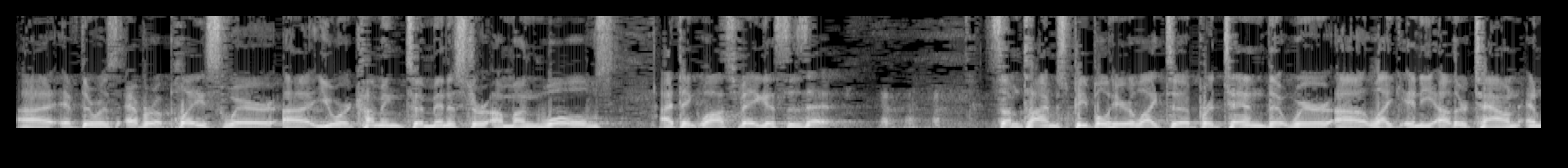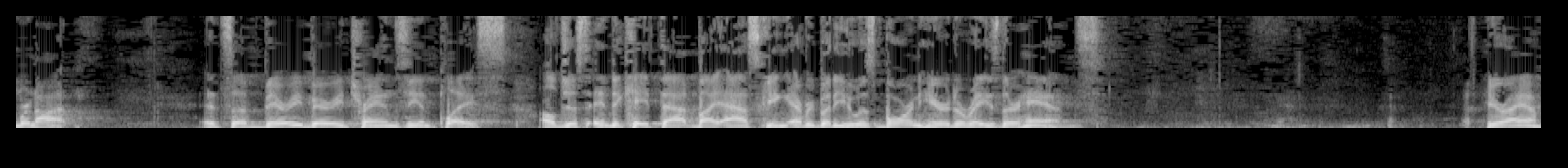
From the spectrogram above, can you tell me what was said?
Uh, if there was ever a place where uh, you were coming to minister among wolves, I think Las Vegas is it. Sometimes people here like to pretend that we're uh, like any other town, and we're not. It's a very, very transient place. I'll just indicate that by asking everybody who was born here to raise their hands. Here I am.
